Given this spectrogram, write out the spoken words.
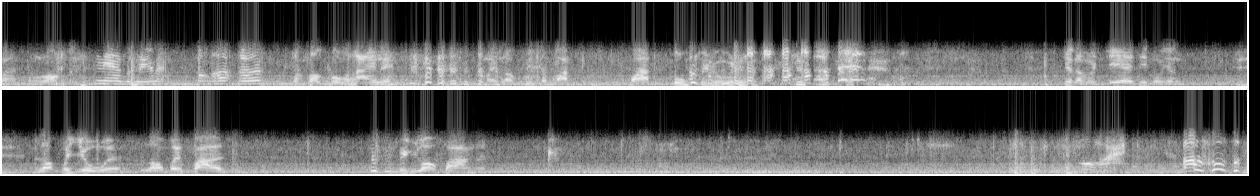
บ้านต้องล็อกเนี่ยตรงนี้แหละเออเออต้องล็อกตรงอะไรเลย ไม่ล็อกมีสะบัดฟาดตุ้มไปดูนะเจ้าเมื่อกี้ที่หนูยังล็อกไม่อยู่อะล็อกไปฟาดวิ่งล้อฝ่างอะ โอ้ยโอ้ย จ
